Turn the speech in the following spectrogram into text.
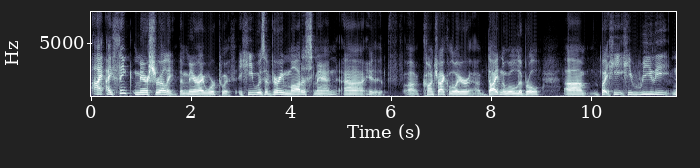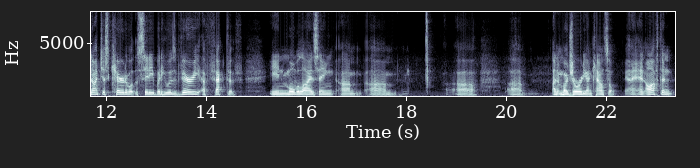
I, I think Mayor Chiarelli, the mayor I worked with, he was a very modest man, uh, a contract lawyer, uh, dyed in the wool liberal, um, but he, he really not just cared about the city, but he was very effective in mobilizing um, um, uh, um, a majority on council. And often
